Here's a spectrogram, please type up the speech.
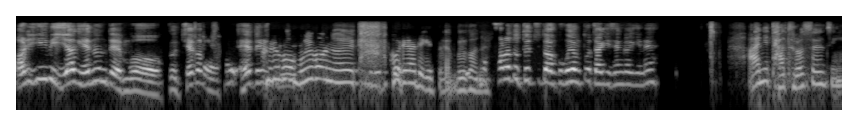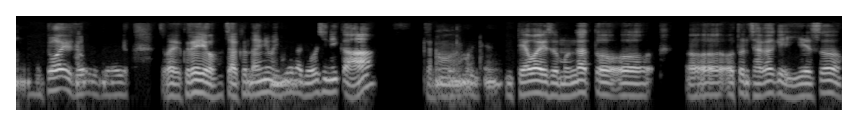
아니, 이미 이야기했는데, 뭐, 그, 제가 해드릴 그리고 물건을 다 버려야 되겠어요, 뭐 물건을. 하나도 듣지도 않고 그냥 또 자기 생각이네? 아니, 다 들었어요, 선생님. 좋아요, 좋아요, 좋아요. 좋아요. 그래요. 자, 건당님은 이해가 좋으시니까, 자, 어, 아무튼. 대화에서 뭔가 또, 어, 어, 떤 자각에 의해서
